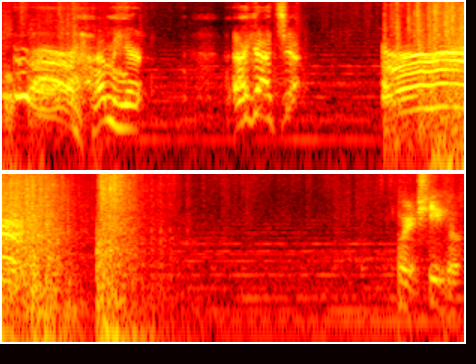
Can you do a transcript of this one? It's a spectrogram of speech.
Open. I'm here. I got you. Where'd she go?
